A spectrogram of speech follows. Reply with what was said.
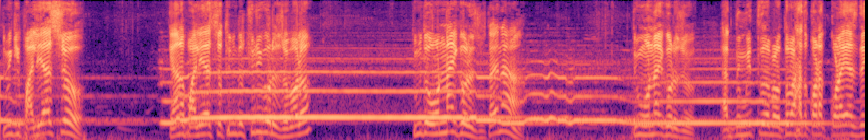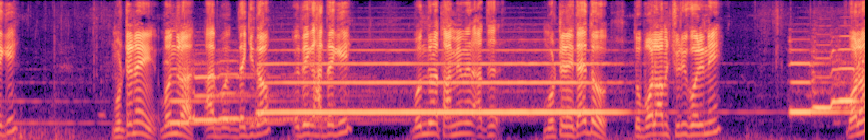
তুমি কি পালিয়ে আসছো? কেন পালিয়ে আসছো? তুমি তো চুরি করেছ বলো। তুমি তো অন্যায় করেছ তাই না? তুমি অন্যায় করেছ। একদম বলো। তোমার হাতে কড়া কড়াই আছে দেখি। মোটে নেই? বন্ধুরা আর দেখি দাও। দেখি, হাত দেখি। বন্ধুরা তামিমের হাতে মোটে নেই, তাই তো? তো বলো, আমি চুরি করিনি। বলো।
